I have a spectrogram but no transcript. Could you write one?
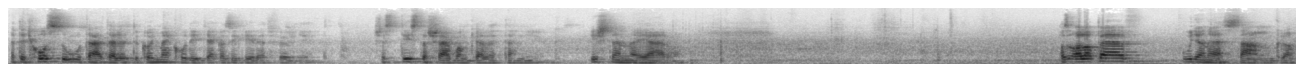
Mert egy hosszú út állt előttük, hogy meghódítják az ígéret földjét. És ezt tisztaságban kellett tenniük. Istennel járva. Az alapelv ugyanez számunkra.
